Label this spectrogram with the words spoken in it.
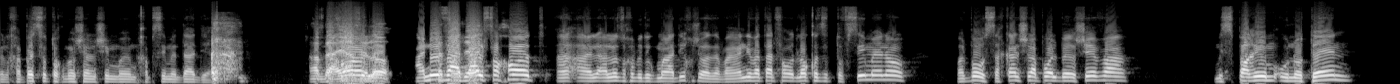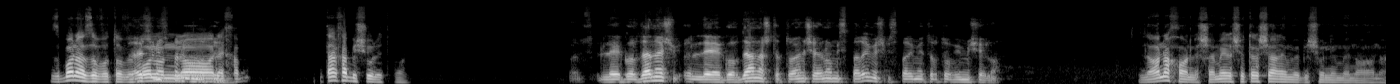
ולחפש אותו כמו שאנשים מחפשים את דדיה. הבעיה נכון, זה לא, אני אתה ואתה לפחות, אני לא זוכר בדיוק מה עדי חושב על זה, אבל אני ואתה לפחות לא כזה תופסים ממנו, אבל בואו, שחקן של הפועל באר שבע, מספרים הוא נותן, אז בוא נעזוב אותו, איזה ובוא לא לא נותן? נח... נתן לך בישול אתמול. לגורדנה שאתה טוען שאין לו מספרים, יש מספרים יותר טובים משלו. לא נכון, לשמיר יש יותר שערים ובישולים ממנו העונה.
